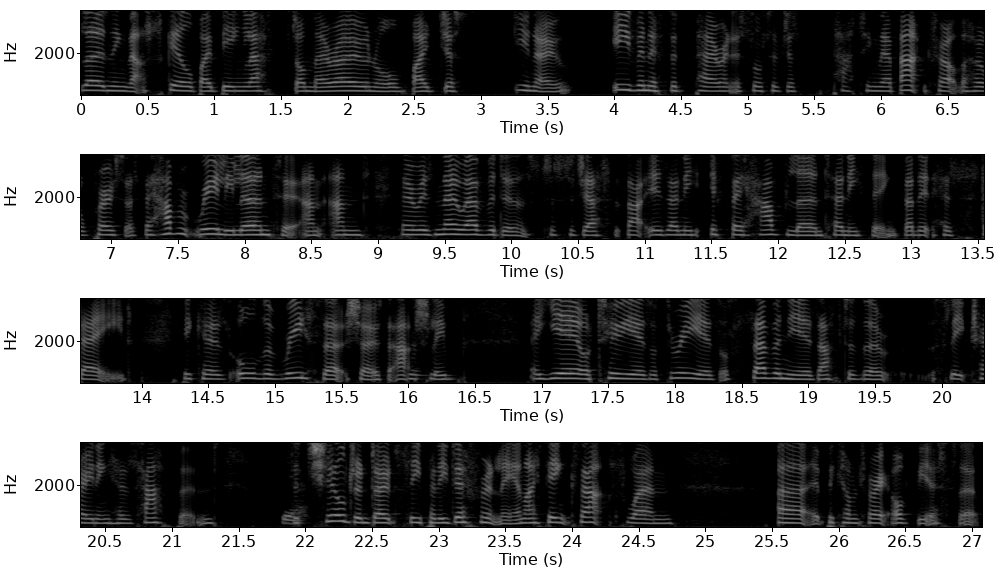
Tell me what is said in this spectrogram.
learning that skill by being left on their own or by just, you know, even if the parent is sort of just patting their back throughout the whole process they haven't really learnt it. And and there is no evidence to suggest that that is any if they have learnt anything that it has stayed. Because all the research shows that actually a year or two years or three years or seven years after the sleep training has happened the children don't sleep any differently. And i think that's when uh, it becomes very obvious that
